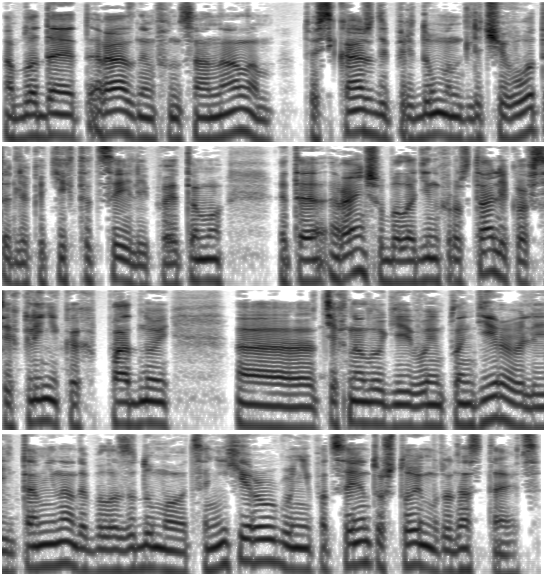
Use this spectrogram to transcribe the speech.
обладают разным функционалом, то есть каждый придуман для чего-то, для каких-то целей. Поэтому это раньше был один хрусталик, во всех клиниках по одной э, технологии его имплантировали, и там не надо было задумываться ни хирургу, ни пациенту, что ему туда ставится.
